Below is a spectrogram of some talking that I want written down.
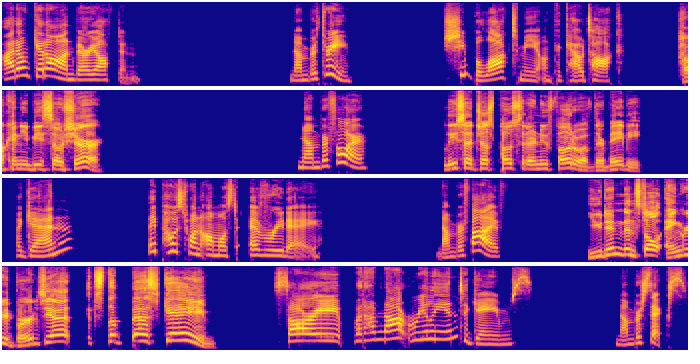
I don't get on very often. Number 3. She blocked me on Kakao Talk. How can you be so sure? Number 4. Lisa just posted a new photo of their baby. Again? They post one almost every day. Number 5. You didn't install Angry Birds yet? It's the best game! Sorry, but I'm not really into games. Number 6.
